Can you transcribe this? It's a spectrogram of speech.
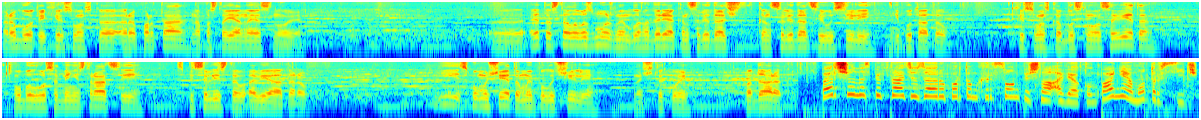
работы Херсонского аэропорта на постоянной основе. Э, Это стало возможным благодаря консолидач- консолидации усилий депутатов Херсонского областного совета, облгосадминистрации, специалистов-авиаторов. И с помощью этого мы получили значит, такой подарок Першою на співпрацю з аеропортом Херсон пішла авіакомпанія Мотор Січ.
